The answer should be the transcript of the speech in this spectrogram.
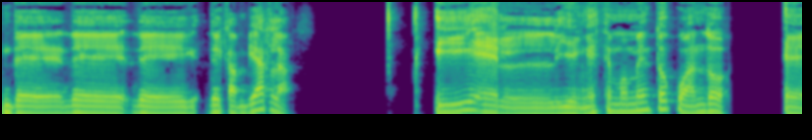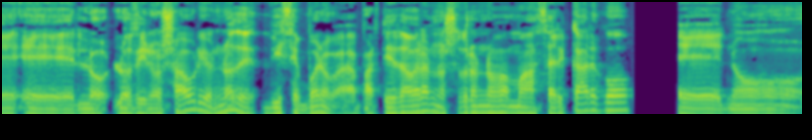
de, de, cambiarla. Y, el, y en este momento, cuando eh, eh, los dinosaurios ¿no? dicen, bueno, a partir de ahora nosotros nos vamos a hacer cargo, eh, no,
